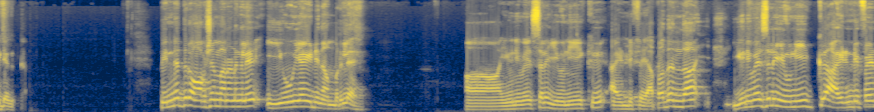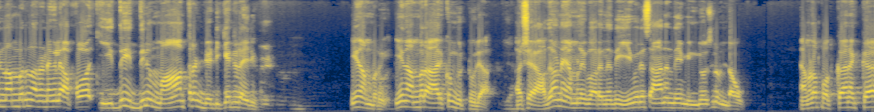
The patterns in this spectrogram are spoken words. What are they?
ഐഡിയ കിട്ടുക. പിന്നെ ഒരു ഓപ്ഷൻ പറഞ്ഞിട്ടുണ്ടെങ്കിൽ യു ഐ ഡി നമ്പർ അല്ലേ ആ യൂണിവേഴ്സൽ യുണീക്ക് ഐഡന്റിഫൈ അപ്പൊ അതെന്താ? യൂണിവേഴ്സൽ യുണീക്ക് ഐഡന്റിഫൈ നമ്പർ എന്ന് പറഞ്ഞിട്ടുണ്ടെങ്കിൽ അപ്പൊ ഇത് ഇതിന് മാത്രം ഡെഡിക്കേറ്റഡ് ആയിരിക്കും. ഈ നമ്പർ ഈ നമ്പർ ആർക്കും കിട്ടൂല. പക്ഷെ അതാണ് നമ്മൾ പറയുന്നത് ഈ ഒരു സാധനം എന്തെങ്കിലും വിൻഡോസിൽ ഉണ്ടാവും. നമ്മളെ പൊക്കാനൊക്കെ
